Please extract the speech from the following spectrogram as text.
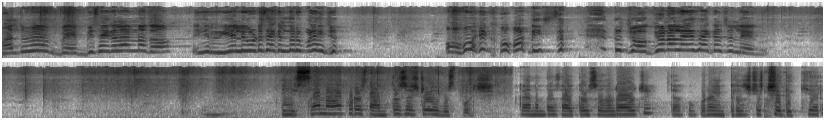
ମତେ ବେବି ସାଇକେଲ ଆଣିନ ତ ଇଏ ରିଏଲି ଗୋଟେ ସାଇକେଲ ଧରି ପଳେଇଛୁ ଓ ମାଇ ଗଡ୍ ଇସା ତୁ ଯୋଗ୍ୟ ନହେଲେ ଏ ସାଇକେଲ ଚଲେଇବାକୁ ଇସା ନା ପୁରା ଶାନ୍ତଶିଷ୍ଟ ହୋଇ ବସି ପଡ଼ିଛି କାରଣ ତା ସାଇକେଲ ସଜଡ଼ା ହେଉଛି ତାକୁ ପୁରା ଇଣ୍ଟରେଷ୍ଟ ଅଛି ଦେଖିବାର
